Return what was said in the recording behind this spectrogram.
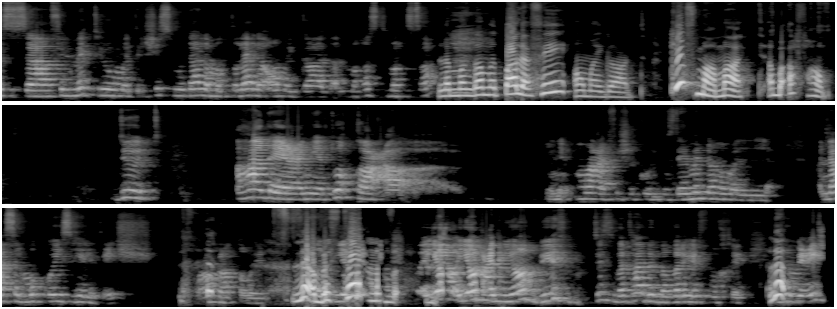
بس آه، في المترو ما أدري شو اسمه ده لما طلع له oh my God انمغصت مغصة. لما قام يطالع فيه oh my God كيف ما مات؟ أبى أفهم. dude هذا يعني أتوقع آه، يعني ما أعرف إيش أقول بس دائما إنهم ال... الناس المو كويسه هي اللي تعيش. وعمرها طويل لا بس ليه؟ ترى يوم يوم عن يوم بيثبت تثبت هذه النظرية في مخي. لا. يعيشوا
